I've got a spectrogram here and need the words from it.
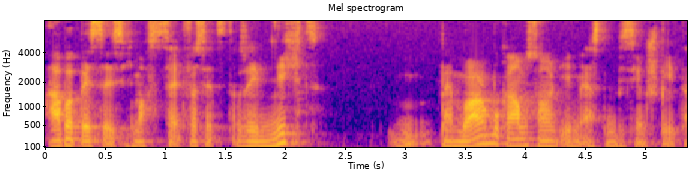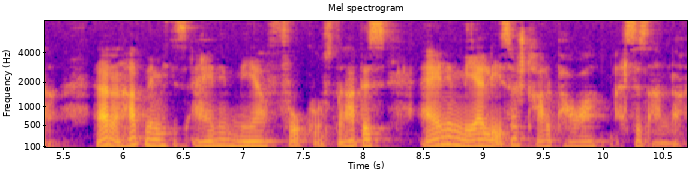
aber besser ist, ich mache es zeitversetzt. Also eben nicht beim Morgenprogramm, sondern eben erst ein bisschen später. Ja, dann hat nämlich das eine mehr Fokus, dann hat es eine mehr Laserstrahlpower als das andere.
